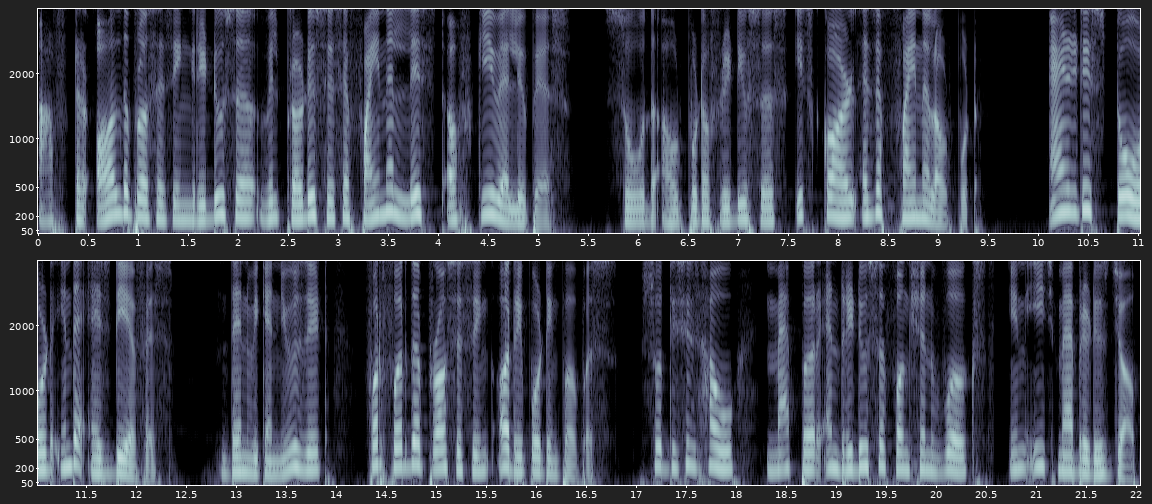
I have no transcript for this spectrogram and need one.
After all the processing, reducer will produces a final list of key value pairs. So the output of reducers is called as a final output and it is stored in the HDFS. Then we can use it for further processing or reporting purpose. So this is how mapper and reducer function works in each MapReduce job.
